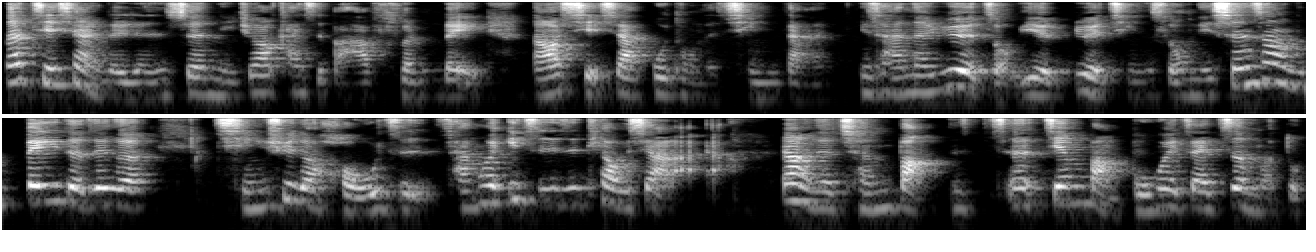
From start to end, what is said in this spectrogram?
那接下来的人生，你就要开始把它分类，然后写下不同的清单，你才能越走越越轻松。你身上背的这个情绪的猴子才会一直一直跳下来啊，让你的肩膀、呃肩膀不会再这么多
